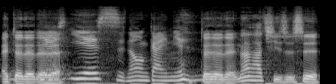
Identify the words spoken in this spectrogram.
哎，对对对对，噎死那种概念。对对对，那它其实是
